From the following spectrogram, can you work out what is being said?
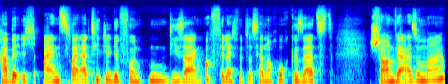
habe ich ein, zwei Artikel gefunden, die sagen, ach, vielleicht wird das ja noch hochgesetzt. Schauen wir also mal.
